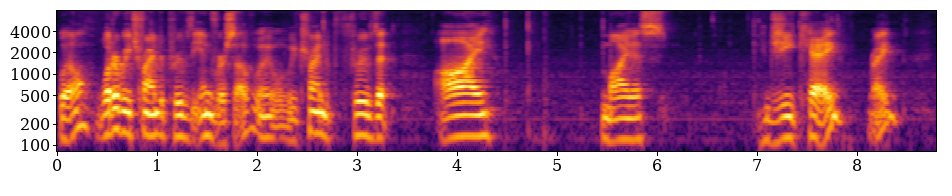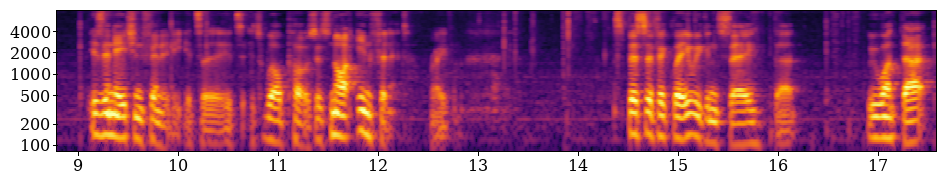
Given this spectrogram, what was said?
well, what are we trying to prove the inverse of? We're trying to prove that I minus gk, right, is in H infinity. It's, a, it's, it's well posed. It's not infinite, right? Specifically, we can say that we want that,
